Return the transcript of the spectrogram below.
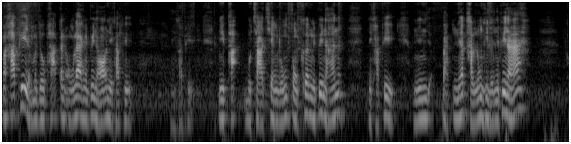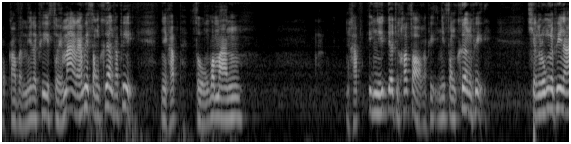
มาครับพี่เดี๋ยวมาดูพระกันองค์แรกเลยพี่น้องนี่ครับพี่นี่ครับพี่นี่พระบูชาเชียงรุ้งทรงเครื่องเลยพี่นะนี่ครับพี่นนี่แบบเนื้อขันลงหินเลยนะพี่นะ เก่าๆแบบนี้เลยพี่สวยมากเลยครับพี่ทรงเครื่องครับพี่นี่ครับ สูงประมาณนะครับอีกนิดเดียวถึงข้อศอกครับพี่นี่ทรงเครื่องพี่ เชียงรุ้งเลยพี่นะ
